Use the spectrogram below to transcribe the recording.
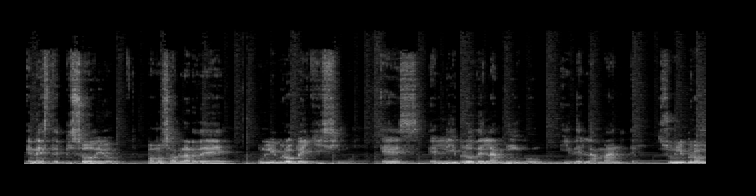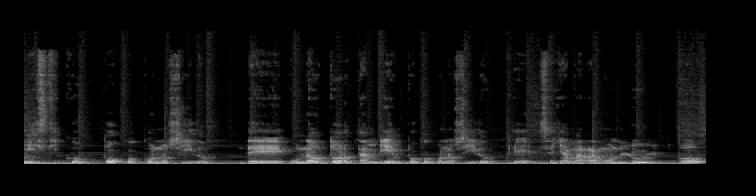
En este episodio vamos a hablar de un libro bellísimo. Es el libro del amigo y del amante. Es un libro místico poco conocido de un autor también poco conocido que se llama Ramón Lull o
